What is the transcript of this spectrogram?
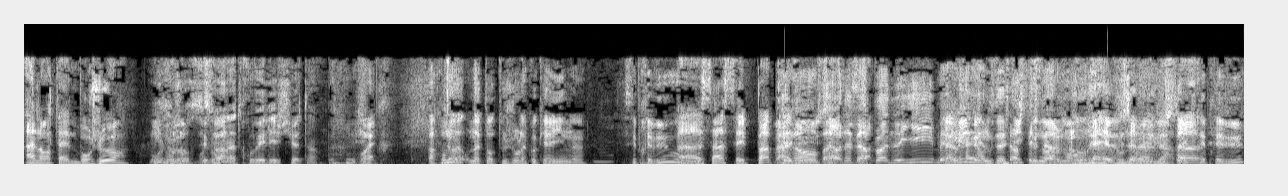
à l'antenne. Bonjour. Bonjour, c'est bon, on a trouvé les chiottes. hein. Ouais. Par contre, Donc- on, on attend toujours la cocaïne. C'est prévu ou Euh, ça, c'est pas Bah prévu. non, ça, bah, on avait ça. un plan à Neuilly, mais... Bah oui, mais on nous a dit que normalement, vous avez vu ça c'était prévu.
